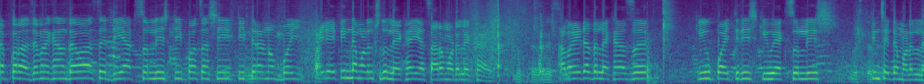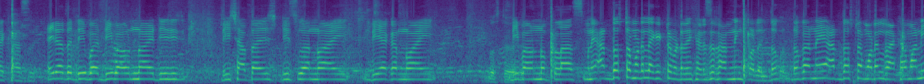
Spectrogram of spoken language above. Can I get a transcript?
আপ করা। যেমন এখানে দেওয়া আছে ডি আটচল্লিশ টি পঁচাশি টি তিরানব্বই। এই তিনটা মডেল শুধু লেখাই আছে আরও মডেলে খায়। আবার এটাতে লেখা আছে কিউ পঁয়ত্রিশ কিউ একচল্লিশ তিন চারটা মডেল লেখা আছে। এইটাতে ডি বা- ডি বাউন্ন ডি ডি সাতাইশ ডি চুয়ান্ন আই ডি একান্ন আই ডি বাউন্ন প্লাস মানে আট দশটা মডেল এক একটা ব্যাটারি খেলেছে রানিং মডেল দোকানে আট দশটা মডেল রাখা মানে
